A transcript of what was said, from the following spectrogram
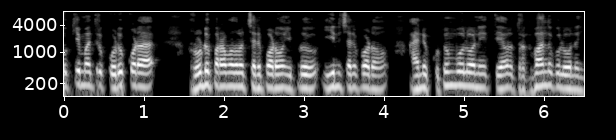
ముఖ్యమంత్రి కొడుకు కూడా రోడ్డు ప్రమాదంలో చనిపోవడం, ఇప్పుడు ఈయన చనిపోవడం ఆయన కుటుంబంలోని తీవ్ర దృగ్బంధకు లోనించింది.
